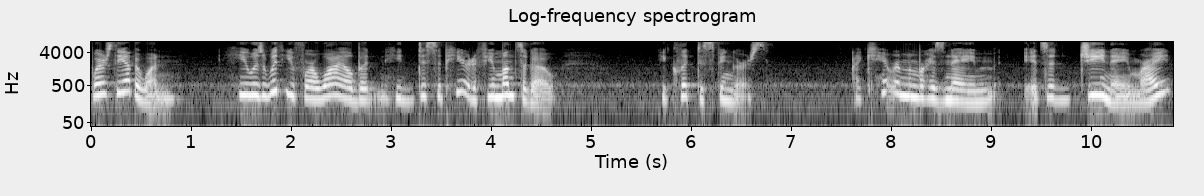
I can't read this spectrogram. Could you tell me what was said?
Where's the other one? He was with you for a while, but he disappeared a few months ago. He clicked his fingers. I can't remember his name. It's a G name, right?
